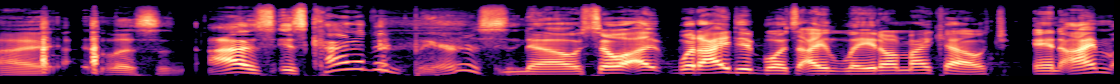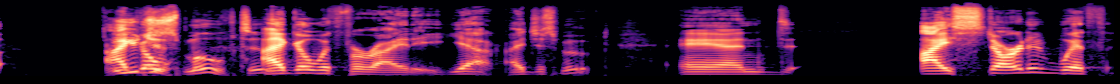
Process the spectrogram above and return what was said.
Right, listen, I was, it's kind of embarrassing. no, so I, what I did was I laid on my couch, and I'm. I You go, just moved, too. I go with variety. Yeah, I just moved, and I started with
